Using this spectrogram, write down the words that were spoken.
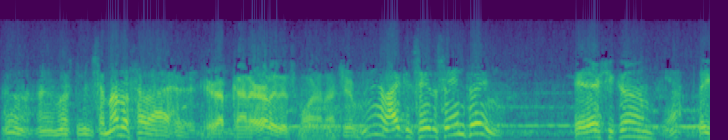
Oh, there must have been some other fellow I heard. You're up kind of early this morning, aren't you? Well, I could say the same thing. Hey, there she comes. Yeah. They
